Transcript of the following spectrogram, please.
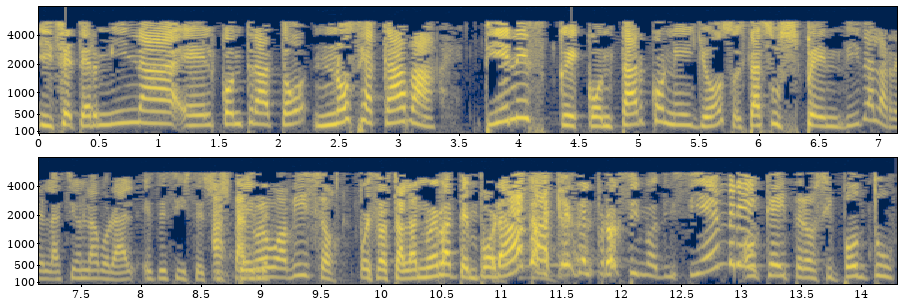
y se termina el contrato, no se acaba. Tienes que contar con ellos, está suspendida la relación laboral, es decir, se Hasta suspende. nuevo aviso. Pues hasta la nueva temporada, que es el próximo diciembre. Ok, pero si pon tú,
